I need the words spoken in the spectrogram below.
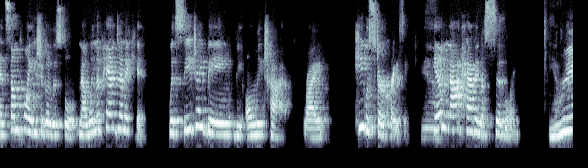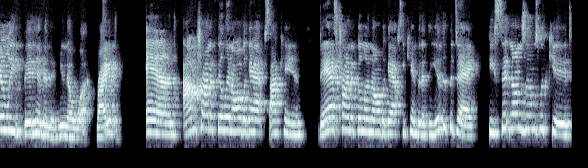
At some point, you should go to the school. Now, when the pandemic hit, with CJ being the only child, right? He was stir crazy. Yeah. Him not having a sibling yeah. really bit him in the you know what, right? And I'm trying to fill in all the gaps I can. Dad's trying to fill in all the gaps he can. But at the end of the day, he's sitting on Zooms with kids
